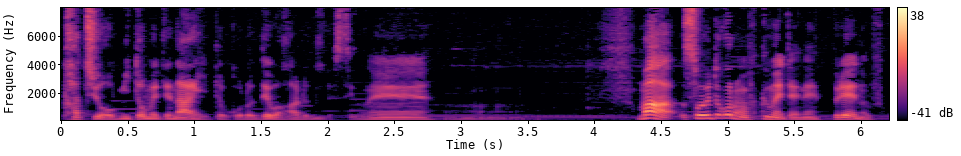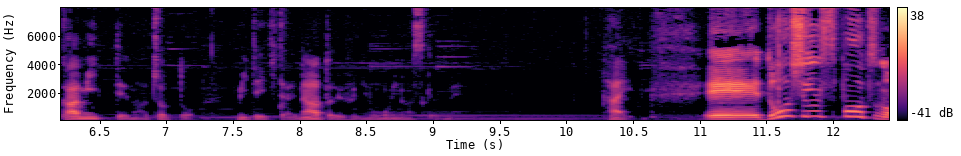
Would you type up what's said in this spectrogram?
価値を認めてないところではあるんですよね。うん、まあそういうところも含めてねプレーの深みっていうのはちょっと見ていきたいなというふうに思いますけどね。はい。えー、同心スポーツの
